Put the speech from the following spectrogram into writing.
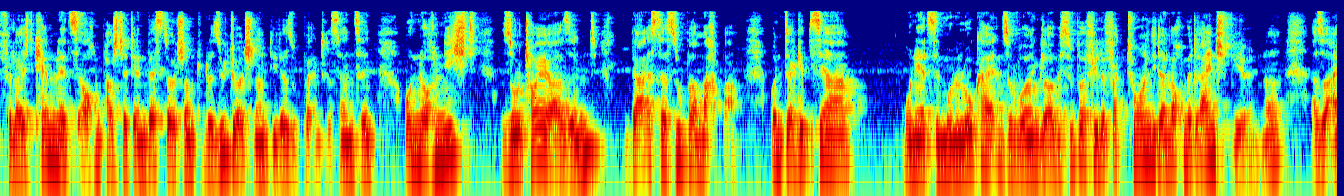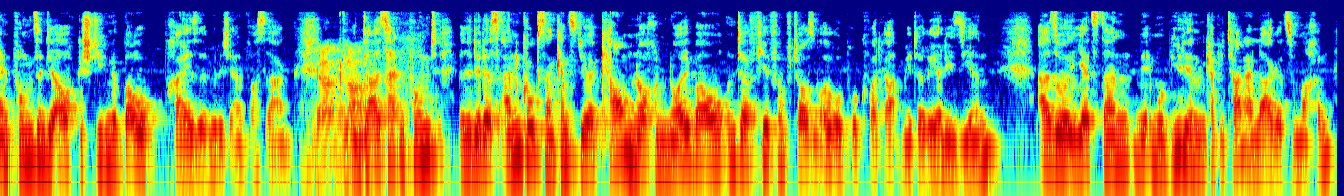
vielleicht Chemnitz, auch ein paar Städte in Westdeutschland oder Süddeutschland, die da super interessant sind und noch nicht so teuer sind. Da ist das super machbar. Und da gibt's ja ohne jetzt den Monolog halten zu wollen, glaube ich, super viele Faktoren, die da noch mit reinspielen. Ne? Also ein Punkt sind ja auch gestiegene Baupreise, würde ich einfach sagen. Ja, klar. Und da ist halt ein Punkt, wenn du dir das anguckst, dann kannst du ja kaum noch einen Neubau unter 4.000, 5.000 Euro pro Quadratmeter realisieren. Also jetzt dann eine Immobilienkapitalanlage zu machen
